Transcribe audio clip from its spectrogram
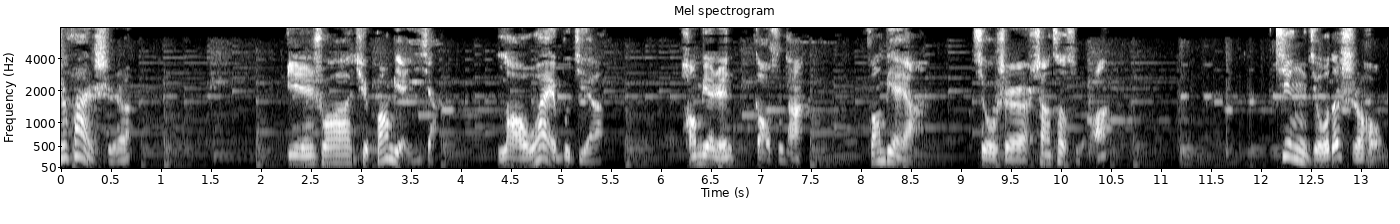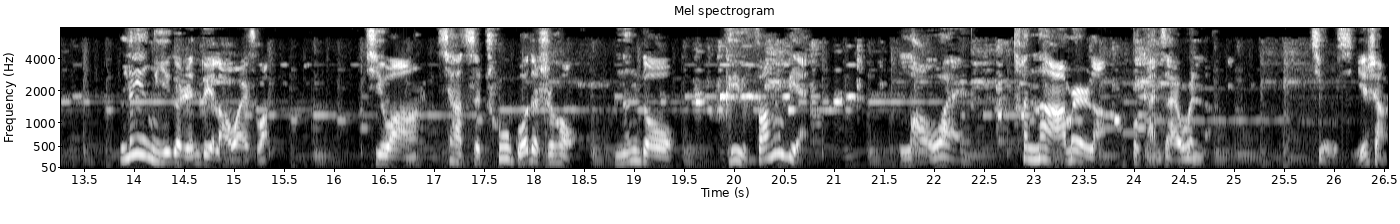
吃饭时，一人说去方便一下，老外不解，旁边人告诉他，方便呀，就是上厕所。敬酒的时候，另一个人对老外说，希望下次出国的时候能够可以方便。老外他纳闷了，不敢再问了。酒席上。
